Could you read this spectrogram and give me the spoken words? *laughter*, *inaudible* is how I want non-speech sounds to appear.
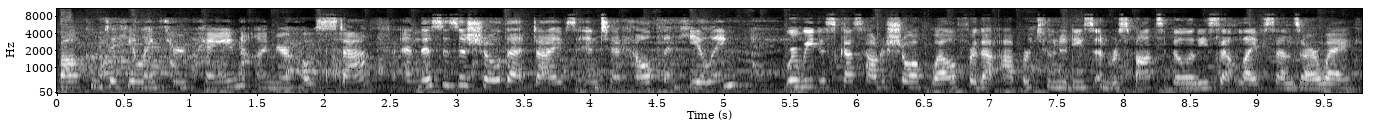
Welcome to Healing Through Pain. I'm your host, Steph, and this is a show that dives into health and healing, where we discuss how to show up well for the opportunities and responsibilities that life sends our way.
